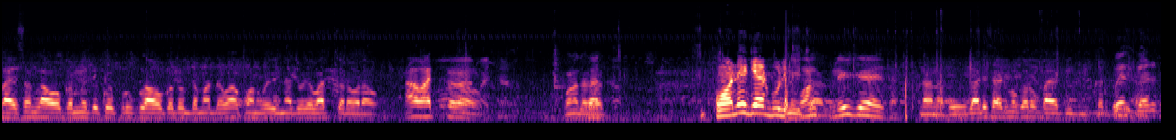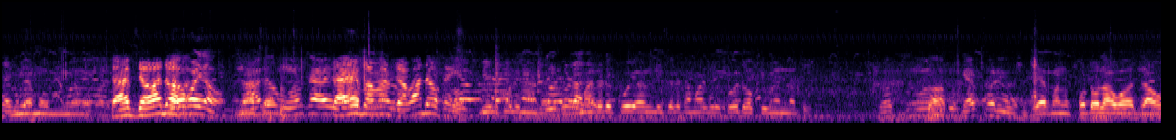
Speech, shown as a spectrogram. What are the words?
લાયસન્સ લાવો ગમે તે કોઈ પ્રૂફ લાવો કે તો તમારે દવા કોણ હોય એના જોડે વાત કરાવો હા વાત કરો કોણ દવા કોને ગેર ભૂલી નહીં ભૂલી જાય ના ના ભાઈ ગાડી સાઈડમાં કરો બાઇક કરી ગાડી side માં. મેમો મેમો સાહેબ જવા દો. ના. સાહેબ અમાર જવા દો કઈ. બિલકુલ ના. તમારી જોડે કોઈ અનલીગલ તમારી જોડે કોઈ ડોક્યુમેન્ટ નથી. પણ ફોટો લાવો જાઓ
